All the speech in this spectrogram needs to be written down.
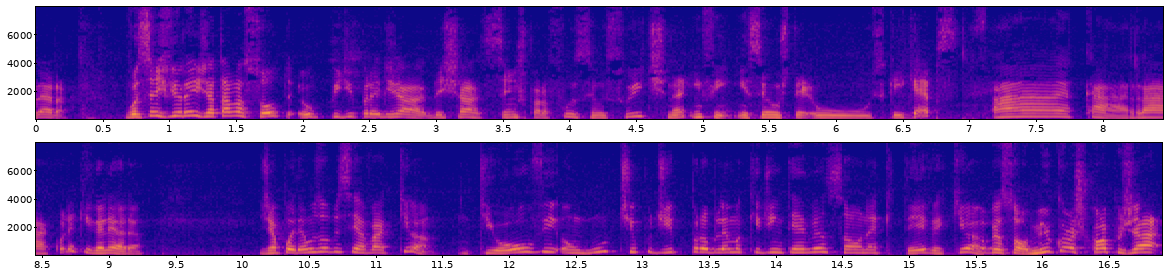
Galera, vocês viram aí, já tava solto. Eu pedi pra ele já deixar sem os parafusos, sem os switch, né? Enfim, e sem os, os keycaps. Ah, caraca. Olha aqui, galera. Já podemos observar aqui, ó, que houve algum tipo de problema aqui de intervenção, né? Que teve aqui, ó. Pessoal, microscópio já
